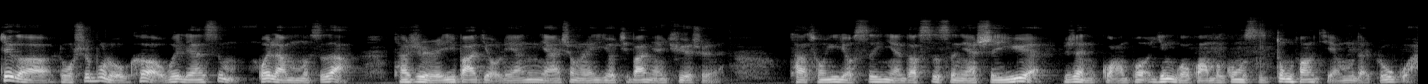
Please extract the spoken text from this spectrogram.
这个鲁什布鲁克、威廉斯姆、威廉姆斯啊，他是一八九零年生人，一九七八年去世。他从一九四一年到四四年十一月任广播英国广播公司东方节目的主管。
